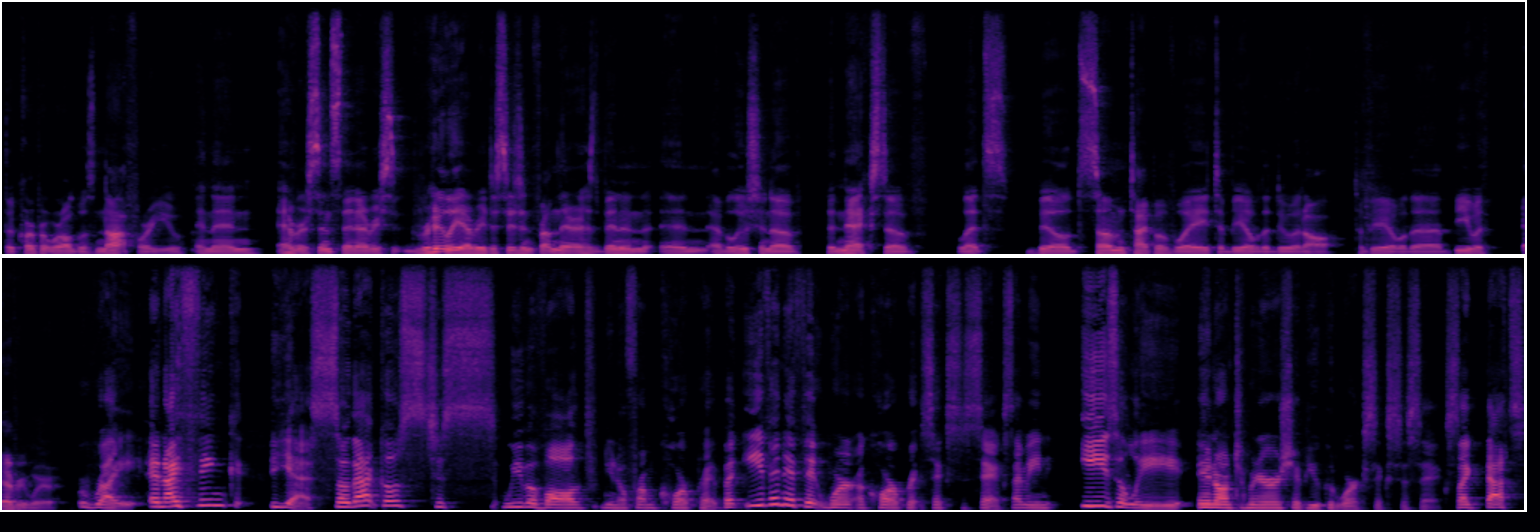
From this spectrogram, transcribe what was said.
the corporate world was not for you and then ever since then every really every decision from there has been an, an evolution of the next of let's build some type of way to be able to do it all, to be able to be with everywhere. Right. And I think Yes. So that goes to we've evolved, you know, from corporate. But even if it weren't a corporate 6 to 6, I mean, easily in entrepreneurship you could work 6 to 6. Like that's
